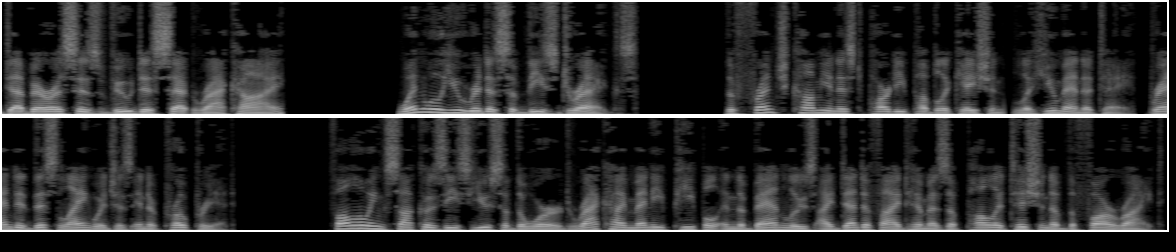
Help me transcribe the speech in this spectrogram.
débarrasses vous de cette racaille? When will you rid us of these dregs? The French Communist Party publication, La Humanité, branded this language as inappropriate. Following Sarkozy's use of the word racaille many people in the banlieues identified him as a politician of the far right.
